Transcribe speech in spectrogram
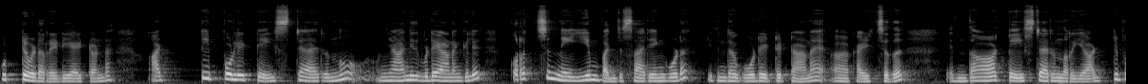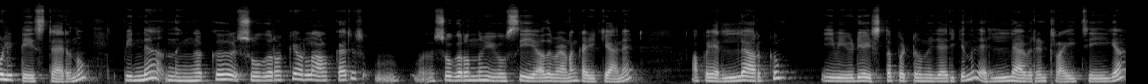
പുട്ടിവിടെ റെഡി ആയിട്ടുണ്ട്. അടിപൊളി ടേസ്റ്റായിരുന്നു ഞാനിവിടെ ആണെങ്കിൽ കുറച്ച് നെയ്യും പഞ്ചസാരയും കൂടെ ഇതിന്റെ കൂടെ ഇട്ടിട്ടാണ് കഴിച്ചത്. എന്താ ടേസ്റ്റായിരുന്നു അറിയുക അടിപൊളി ടേസ്റ്റായിരുന്നു പിന്നെ നിങ്ങൾക്ക് ഷുഗറൊക്കെ ഉള്ള ആൾക്കാർ ഷുഗറൊന്നും യൂസ് ചെയ്യാതെ വേണം കഴിക്കാൻ. അപ്പോൾ എല്ലാവർക്കും ഈ വീഡിയോ ഇഷ്ടപ്പെട്ടു എന്ന് വിചാരിക്കുന്നു. എല്ലാവരും ട്രൈ ചെയ്യുക.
